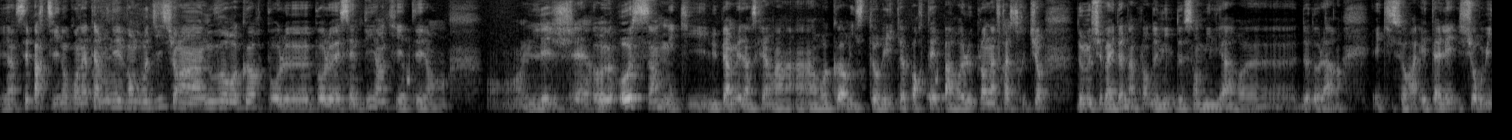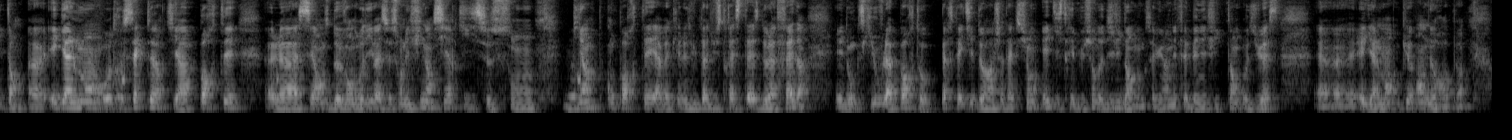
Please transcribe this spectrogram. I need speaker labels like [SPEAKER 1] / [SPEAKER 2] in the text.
[SPEAKER 1] Bien, c'est parti. Donc, on a terminé vendredi sur un nouveau record pour le, pour le S&P, hein, qui était en, en légère hausse, hein, mais qui lui permet d'inscrire un, un, record historique porté par le plan d'infrastructure de M. Biden, un plan de 1200 milliards euh, de dollars et qui sera étalé sur 8 ans. Euh, également, autre secteur qui a porté euh, la séance de vendredi, bah, ce sont les financières qui se sont bien comportées avec les résultats du stress test de la Fed et donc ce qui ouvre la porte aux perspectives de rachat d'actions et distribution de dividendes. Donc ça a eu un effet bénéfique tant aux US euh, également qu'en Europe.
